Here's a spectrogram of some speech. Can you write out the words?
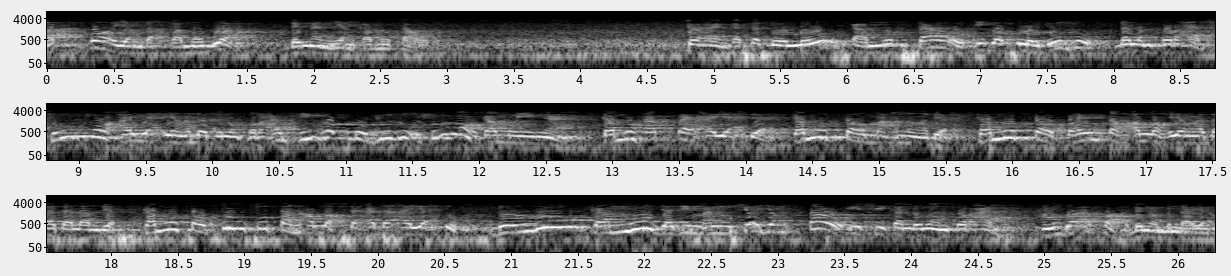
Apa yang dah kamu buat dengan yang kamu tahu? Tuhan kata dulu kamu tahu 30 juzuk dalam Quran. Semua ayat yang ada dalam Quran 30 juzuk semua kamu ingat. Kamu hafal ayat dia. Kamu tahu makna dia. Kamu tahu perintah Allah yang ada dalam dia. Kamu tahu tuntutan Allah terhadap ayat tu. Dulu kamu jadi manusia yang tahu isi kandungan Quran. Hang buat apa dengan benda yang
